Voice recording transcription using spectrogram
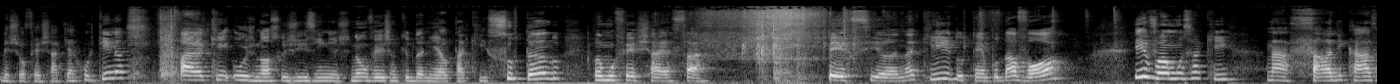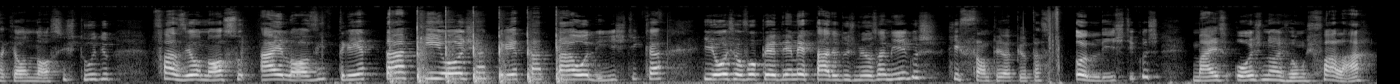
Deixa eu fechar aqui a cortina para que os nossos vizinhos não vejam que o Daniel tá aqui surtando. Vamos fechar essa persiana aqui do tempo da avó. E vamos aqui na sala de casa, que é o nosso estúdio, fazer o nosso I Love Treta, que hoje a treta tá holística. E hoje eu vou perder metade dos meus amigos, que são terapeutas holísticos, mas hoje nós vamos falar,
